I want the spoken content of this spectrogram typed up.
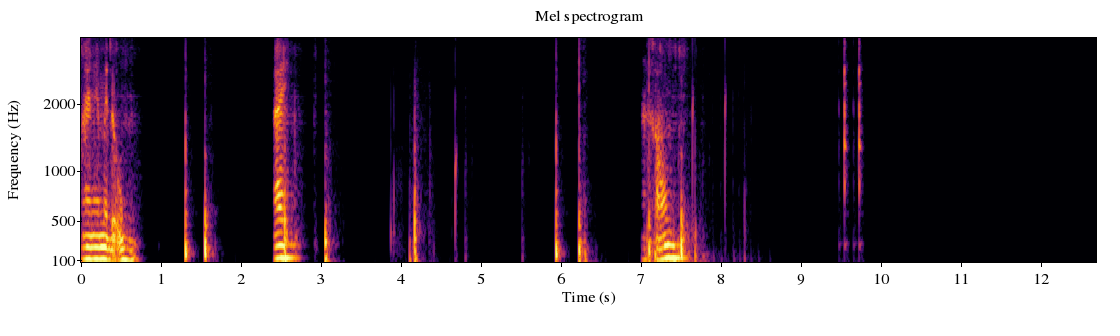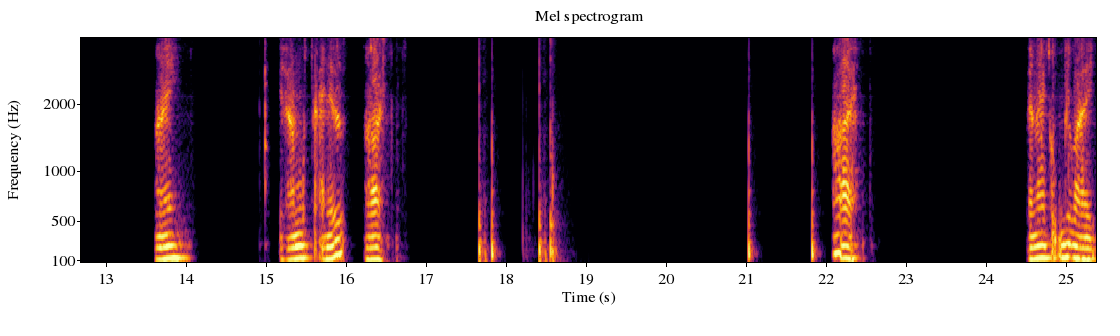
hai này mới đụng đây. À không. Này để làm một cái nữa. Rồi. Rồi. Bài này cũng như vậy.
